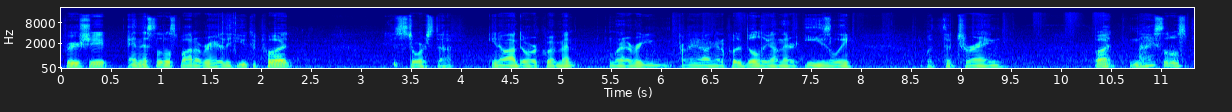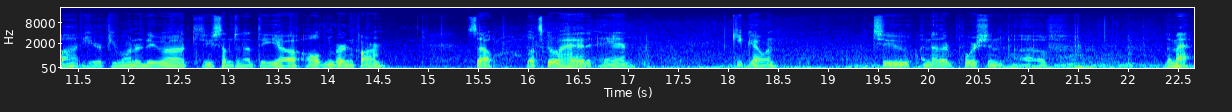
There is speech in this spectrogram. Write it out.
for your sheep and this little spot over here that you could put, you could store stuff, you know, outdoor equipment, whatever. You probably not going to put a building on there easily with the terrain. But nice little spot here if you wanted to, uh, to do something at the uh, Altenburn farm. So let's go ahead and keep going to another portion of the map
